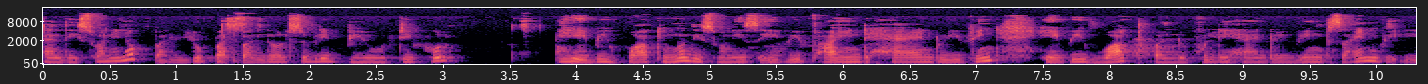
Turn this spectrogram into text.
And this one you know pallu but pallu also very beautiful heavy work. You know this one is heavy fine hand weaving heavy worked pallu fully hand weaving design very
